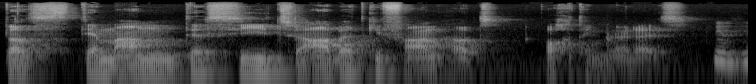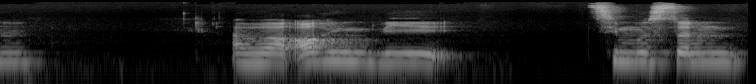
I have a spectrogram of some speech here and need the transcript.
dass der Mann, der sie zur Arbeit gefahren hat, auch der Mörder ist. Mhm. Aber auch irgendwie, sie muss dann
